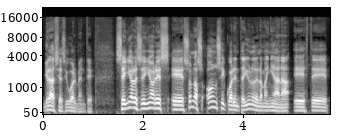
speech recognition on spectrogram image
Gracias, igualmente. Señores y señores, eh, son las 11 y 41 de la mañana. Este,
